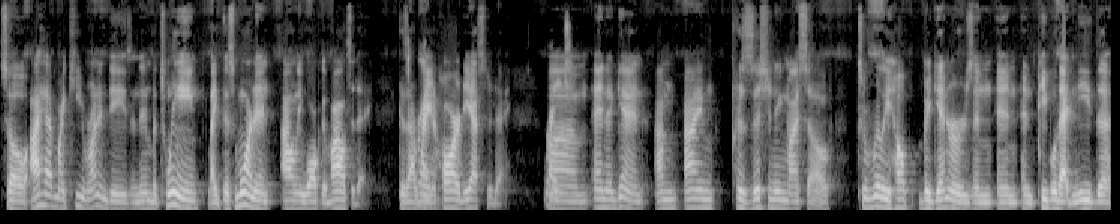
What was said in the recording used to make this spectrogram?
So I have my key running days, and in between, like this morning, I only walked a mile today because I right. ran hard yesterday. Right. Um, and again, I'm I'm positioning myself to really help beginners and, and, and people that need the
